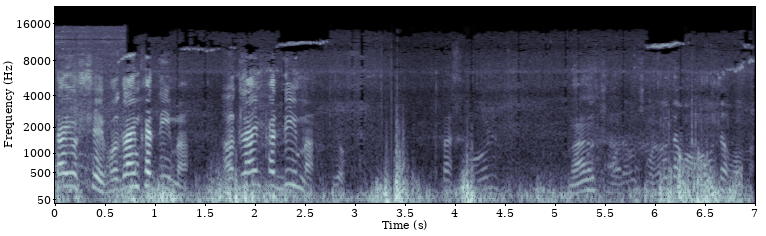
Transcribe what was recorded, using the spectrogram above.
אתה יושב, רגליים קדימה, רגליים קדימה. יופי. טיפה שמאל. מה? עוד שמאלה, עוד שמאלה, עוד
